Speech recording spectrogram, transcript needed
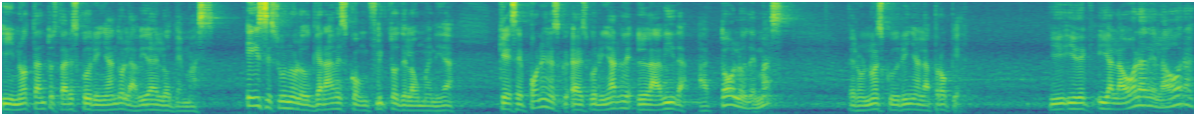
y no tanto estar escudriñando la vida de los demás. Ese es uno de los graves conflictos de la humanidad, que se ponen a escudriñarle la vida a todos los demás pero no escudriña la propia. Y, a la hora de la hora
